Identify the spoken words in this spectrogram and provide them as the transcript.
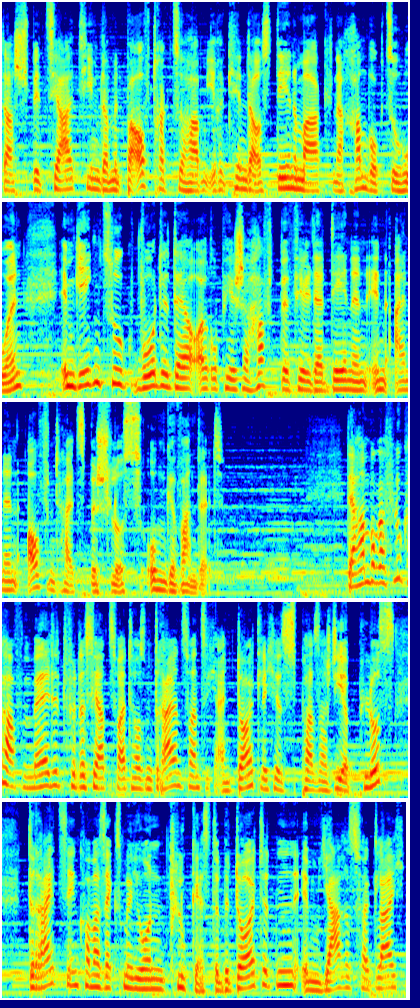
das Spezialteam damit beauftragt zu haben, ihre Kinder aus Dänemark nach Hamburg zu holen. Im Gegenzug wurde der europäische Haftbefehl der Dänen in einen Aufenthaltsbeschluss umgewandelt. Der Hamburger Flughafen meldet für das Jahr 2023 ein deutliches Passagierplus. 13,6 Millionen Fluggäste bedeuteten im Jahresvergleich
